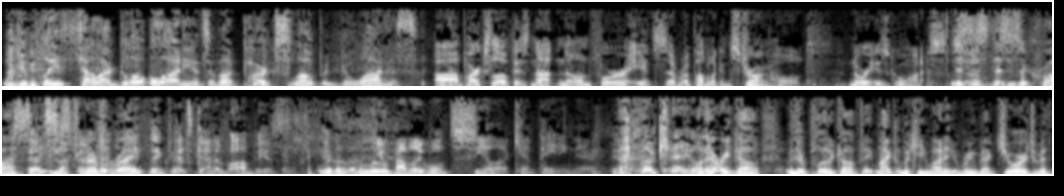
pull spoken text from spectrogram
Would you please tell our global audience about Park Slope and Gowanus? Uh, Park Slope is not known for its uh, Republican stronghold nor is Gowanus. This so. is this is across the East uh, River, right? I think that's kind of obvious. A, a little... You probably won't see a lot of campaigning there. okay, well there we go with your political update. Michael McKee, why don't you bring back George with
